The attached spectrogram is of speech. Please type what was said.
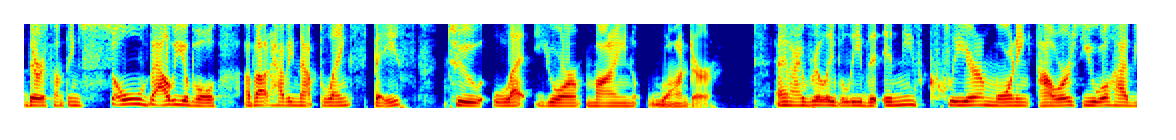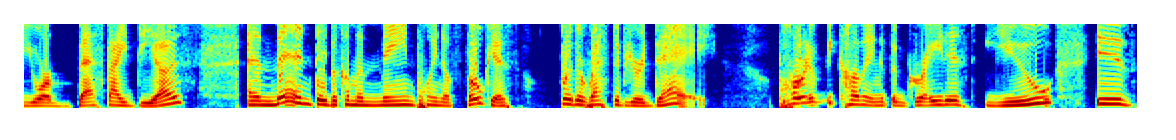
there is something so valuable about having that blank space to let your mind wander. And I really believe that in these clear morning hours, you will have your best ideas. And then they become a main point of focus for the rest of your day. Part of becoming the greatest you is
